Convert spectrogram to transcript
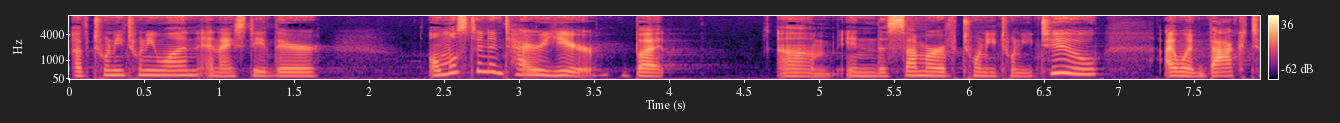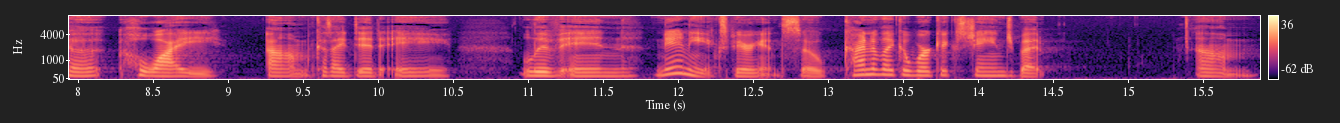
of 2021 and I stayed there almost an entire year. But um, in the summer of 2022, I went back to Hawaii because um, I did a live in nanny experience. So kind of like a work exchange, but um,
